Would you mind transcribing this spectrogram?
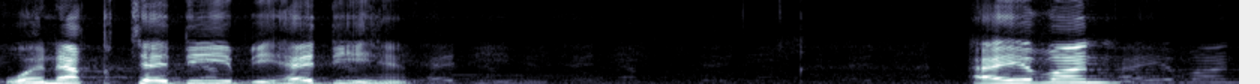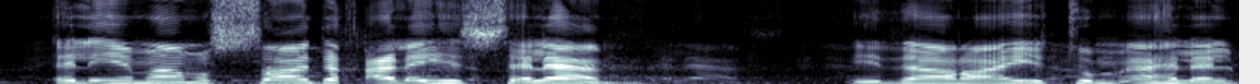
ونقتدي بهديهم. أيضا الإمام الصادق عليه السلام إذا رأيتم أهل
